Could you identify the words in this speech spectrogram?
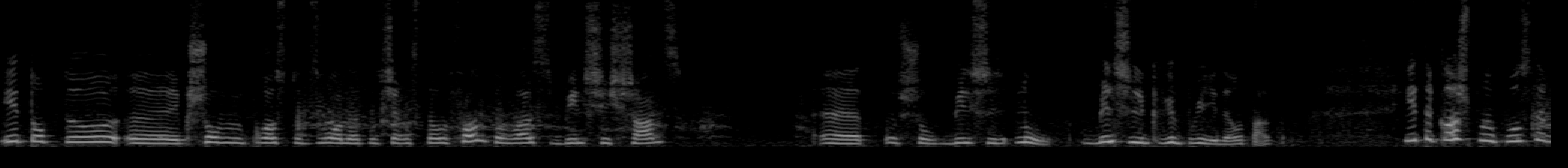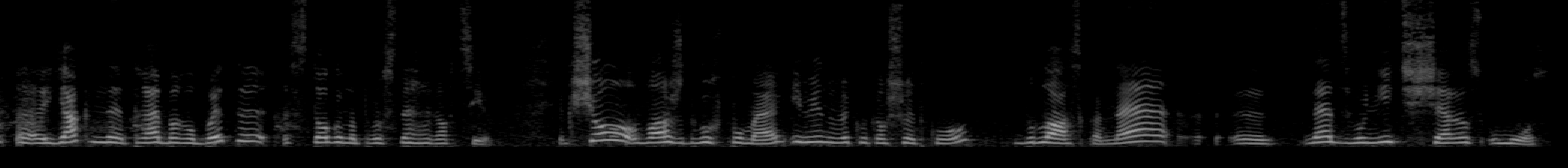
І тобто, е, якщо ви просто дзвоните через телефон, то у вас більший шанс, е, що більше, ну, більше лікарів приїде, отак. І також припустимо, е, як не треба робити сторону простих гравців. Якщо ваш друг помер і він викликав швидку, будь ласка, не, е, не дзвоніть ще раз у МОЗ.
